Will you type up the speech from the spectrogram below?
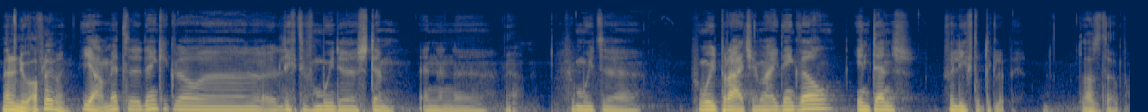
met een nieuwe aflevering. Ja, met denk ik wel lichte vermoeide stem. En een Ja. vermoeid, vermoeid praatje. Maar ik denk wel intens verliefd op de club. Laat het open.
